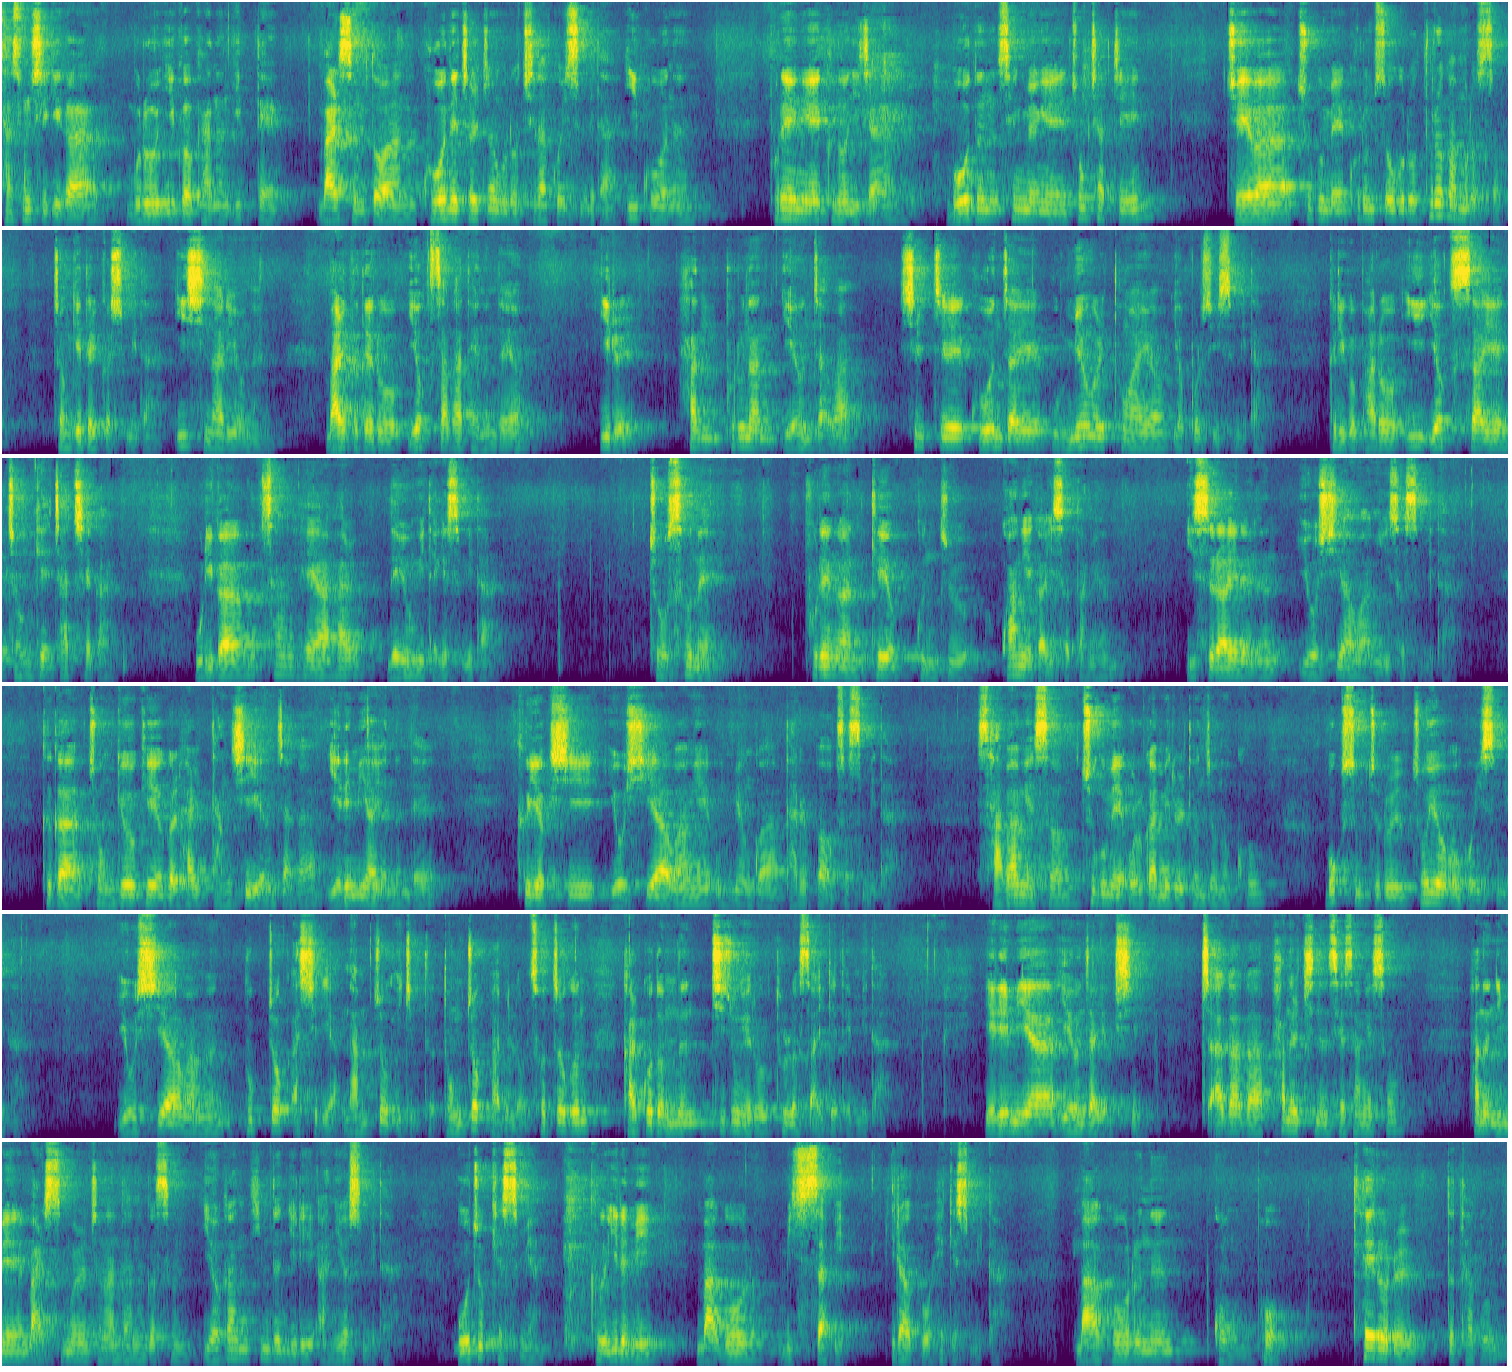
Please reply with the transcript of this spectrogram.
사순시기가 무르익어가는 이때 말씀 또한 구원의 절정으로 치닫고 있습니다. 이 구원은 불행의 근원이자 모든 생명의 종착지인 죄와 죽음의 구름 속으로 들어감으로써 전개될 것입니다. 이 시나리오는 말 그대로 역사가 되는데요. 이를 한 불운한 예언자와 실제 구원자의 운명을 통하여 엿볼 수 있습니다. 그리고 바로 이 역사의 전개 자체가 우리가 묵상해야 할 내용이 되겠습니다. 조선에 불행한 개혁군주 광해가 있었다면 이스라엘에는 요시아 왕이 있었습니다. 그가 종교 개혁을 할 당시 예언자가 예레미야였는데 그 역시 요시아 왕의 운명과 다를 바 없었습니다. 사방에서 죽음의 올가미를 던져놓고 목숨줄을 조여오고 있습니다. 요시아 왕은 북쪽 아시리아, 남쪽 이집트, 동쪽 바빌론, 서쪽은 갈 곳 없는 지중해로 둘러싸이게 됩니다. 예레미야 예언자 역시 짜가가 판을 치는 세상에서 하느님의 말씀을 전한다는 것은 여간 힘든 일이 아니었습니다. 오죽했으면 그 이름이 마골 미사빗이라고 했겠습니까? 마고르는 공포, 테러를 뜻하고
